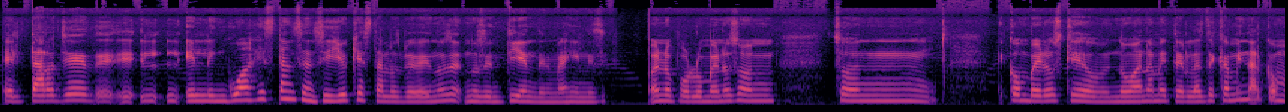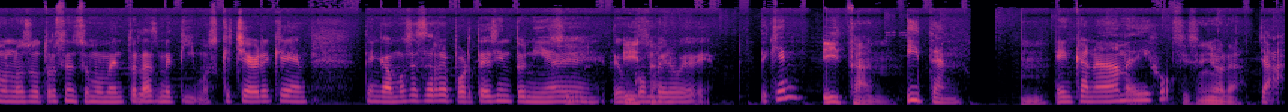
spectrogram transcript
el target, eh, el, el lenguaje es tan sencillo que hasta los bebés nos, nos entienden, imagínense. Bueno, por lo menos son, son converos que no van a meterlas de caminar como nosotros en su momento las metimos. Qué chévere que tengamos ese reporte de sintonía de, Sí, de un Ethan. convero bebé. ¿De quién? Ethan. Ethan. ¿Mm? En Canadá me dijo. Sí, señora. Ya.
